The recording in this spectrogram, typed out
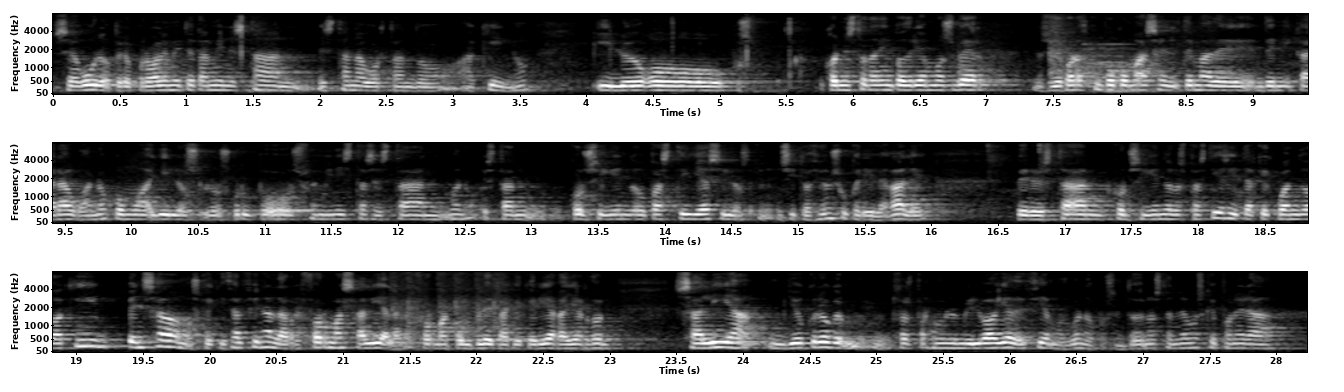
seguro, pero probablemente también están, están abortando aquí, ¿no? Y luego, pues, con esto también podríamos ver, pues yo conozco un poco más el tema de, Nicaragua, ¿no? Cómo allí los, los, grupos feministas están, bueno, están consiguiendo pastillas en situación súper ilegal, ¿eh? pero están consiguiendo las pastillas y tal, que cuando aquí pensábamos que quizá al final la reforma salía, la reforma completa que quería Gallardón salía, yo creo que nosotros, por ejemplo, en Bilbao ya decíamos, bueno, pues entonces nos tendremos que poner a,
